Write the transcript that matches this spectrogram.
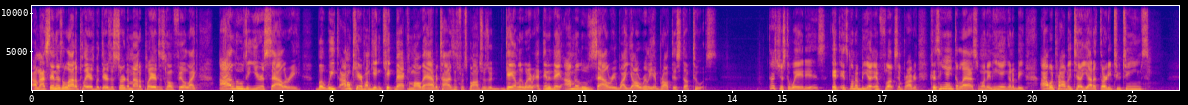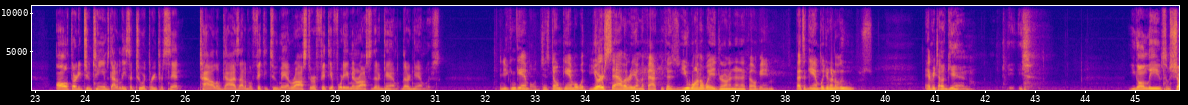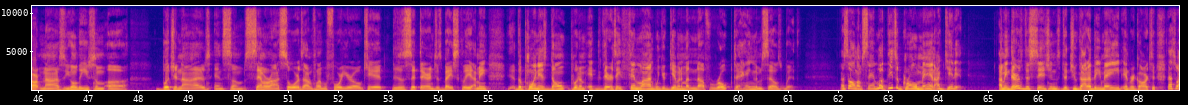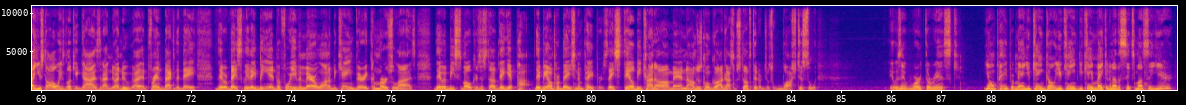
I'm not saying there's a lot of players, but there's a certain amount of players that's going to feel like I lose a year's salary, but we I don't care if I'm getting kickback from all the advertisements for sponsors or gambling or whatever. At the end of the day, I'm going to lose a salary while y'all really have brought this stuff to us. That's just the way it is. It, it's going to be an influx in progress because he ain't the last one and he ain't going to be. I would probably tell you out of 32 teams, all 32 teams got at least a 2 or 3% tile of guys out of a 52 man roster a 50 or 48 man roster that are gamble that are gamblers. And you can gamble, just don't gamble with your salary on the fact because you want to wager on an NFL game. That's a gamble you're going to lose every time. Again, you're going to leave some sharp knives, you're going to leave some uh butcher knives and some samurai swords out in front of a four year old kid to just sit there and just basically, I mean, the point is don't put them in, there's a thin line when you're giving them enough rope to hang themselves with. That's all I'm saying. Look, these are grown men. I get it. I mean, there's decisions that you got to be made in regard to. That's why I used to always look at guys that I knew. I knew I had friends back in the day. They were basically they'd be in before even marijuana became very commercialized. They would be smokers and stuff. They get popped. They be on probation and papers. They still be trying to. Oh man, no, I'm just gonna go. I got some stuff that'll just wash this away. It was it worth the risk? You on paper, man. You can't go. You can't. You can't make it another six months a year.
